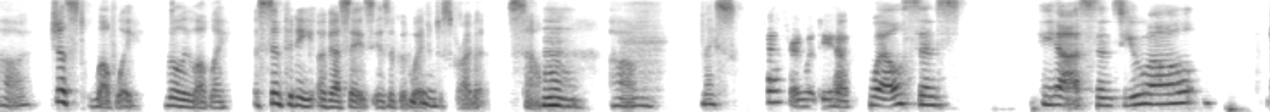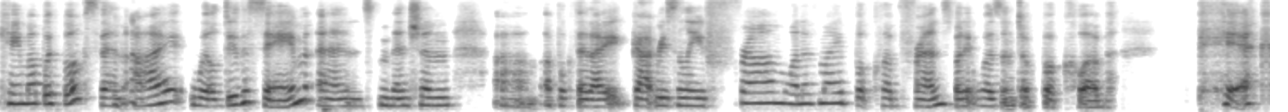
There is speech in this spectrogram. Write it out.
Uh, just lovely, really lovely. A symphony of essays is a good way to Mm. describe it. So, Hmm. um, nice. Catherine, what do you have? Well, since yeah, since you all came up with books, then I will do the same and mention um, a book that I got recently from one of my book club friends, but it wasn't a book club pick.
